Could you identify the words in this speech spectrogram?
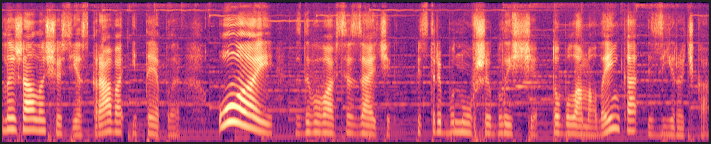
лежало щось яскраве і тепле. Ой! здивувався зайчик, підстрибнувши ближче, то була маленька зірочка.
